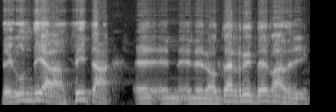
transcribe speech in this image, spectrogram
de que un día la cita en, en- en el Hotel Ritz de Madrid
